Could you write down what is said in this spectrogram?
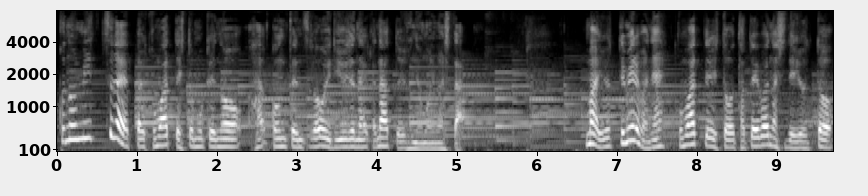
この三つがやっぱり困った人向けのコンテンツが多い理由じゃないかなというふうに思いました。まあ言ってみればね、困ってる人を例え話で言うと、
